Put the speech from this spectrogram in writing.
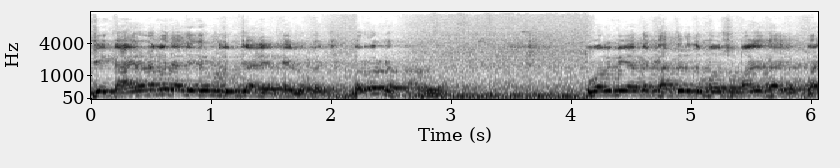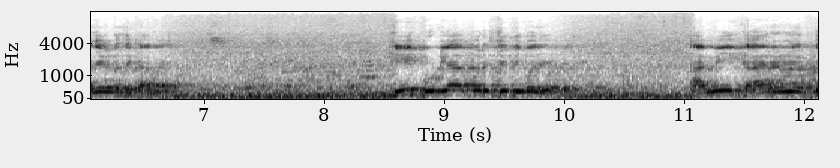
जे गायराडामध्ये अतिक्रमण तुमचे आले आहेत काही लोकांचे. बरोबर ना? तुम्हाला मी आता खात्री देतो बस माझ्या खा माझ्याकडे ते काम आहे. की कुठल्या परिस्थितीमध्ये आम्ही गायराणात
